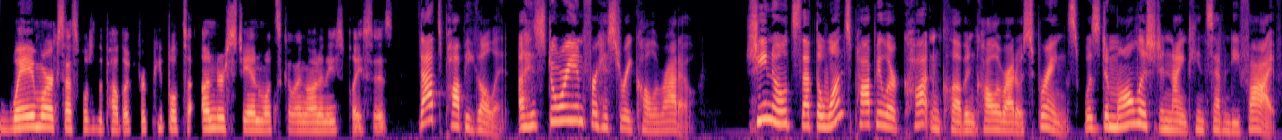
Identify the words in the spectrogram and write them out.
way more accessible to the public for people to understand what's going on in these places that's Poppy Gullett, a historian for History Colorado. She notes that the once popular Cotton Club in Colorado Springs was demolished in 1975.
